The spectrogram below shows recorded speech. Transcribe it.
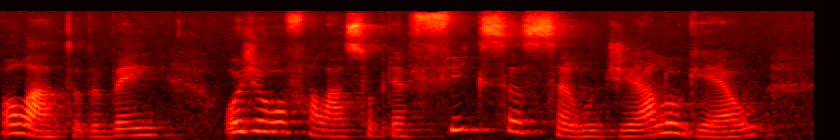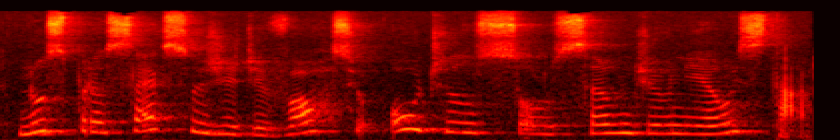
Olá, tudo bem? Hoje eu vou falar sobre a fixação de aluguel nos processos de divórcio ou de dissolução de união estável.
